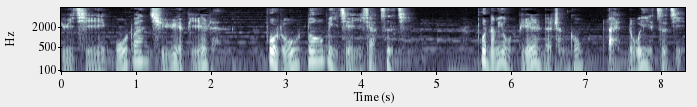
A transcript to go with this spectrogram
与其无端取悦别人，不如多慰藉一下自己。不能用别人的成功来奴役自己。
